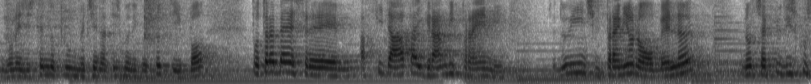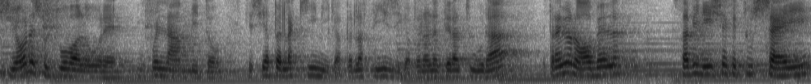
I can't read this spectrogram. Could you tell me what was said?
non esistendo più un mecenatismo di questo tipo, potrebbe essere affidata ai grandi premi, Cioè, tu vinci il premio Nobel, non c'è più discussione sul tuo valore in quell'ambito, che sia per la chimica, per la fisica, per la letteratura. Il premio Nobel stabilisce che tu sei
